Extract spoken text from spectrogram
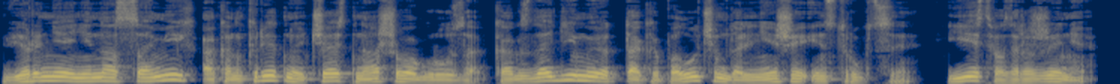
Вернее, не нас самих, а конкретную часть нашего груза. Как сдадим ее, так и получим дальнейшие инструкции. Есть возражения?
